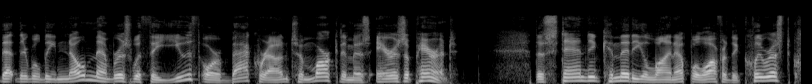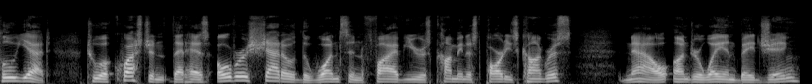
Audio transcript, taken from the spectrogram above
that there will be no members with the youth or background to mark them as heirs apparent. The Standing Committee lineup will offer the clearest clue yet to a question that has overshadowed the once in five years Communist Party's Congress, now underway in Beijing.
